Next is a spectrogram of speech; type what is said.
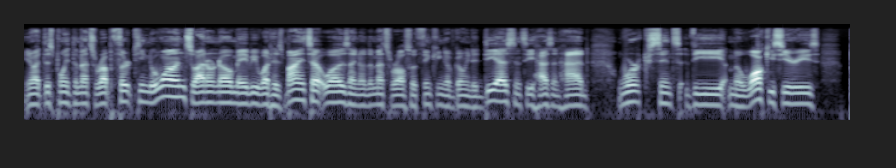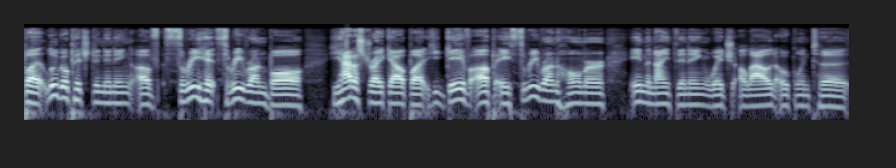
You know, at this point the Mets were up 13 to 1, so I don't know maybe what his mindset was. I know the Mets were also thinking of going to Diaz since he hasn't had work since the Milwaukee series. But Lugo pitched an inning of three hit, three run ball. He had a strikeout, but he gave up a three run homer in the ninth inning, which allowed Oakland to,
